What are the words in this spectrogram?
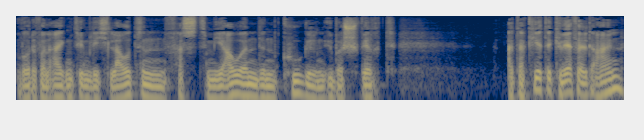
wurde von eigentümlich lauten, fast miauenden Kugeln überschwirrt, attackierte querfeldein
